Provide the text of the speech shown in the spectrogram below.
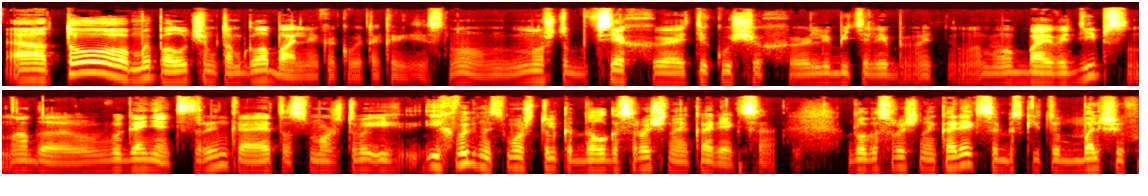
а, то мы получим там глобальный какой-то кризис. Ну, ну чтобы всех э, текущих любителей ну, buy the dips надо выгонять с рынка, а это сможет их, их выгнать сможет только долгосрочная коррекция. Долгосрочная коррекция без каких-то больших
